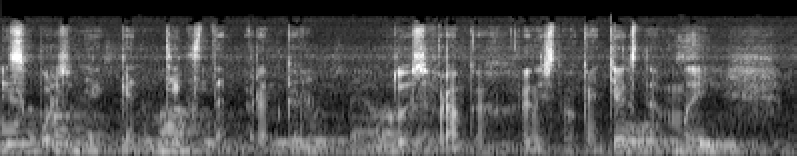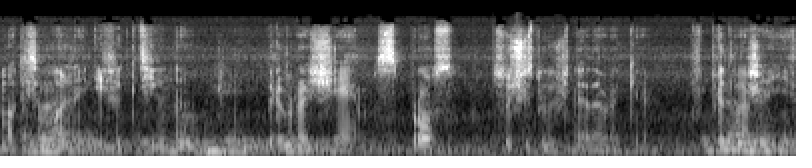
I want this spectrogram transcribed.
использования контекста рынка. То есть в рамках рыночного контекста мы максимально эффективно превращаем спрос, существующий на этом рынке, в предложение.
